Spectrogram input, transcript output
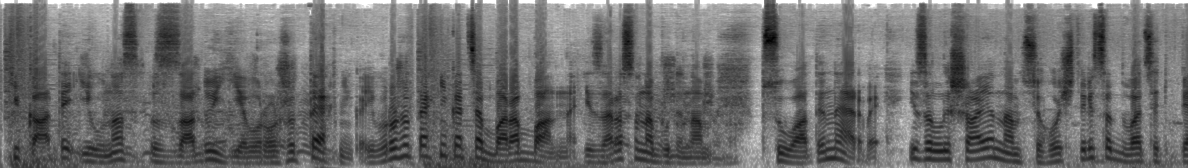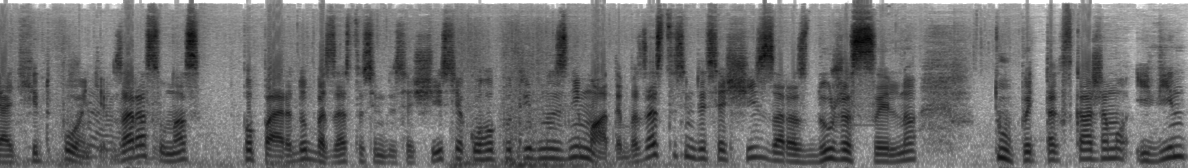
тікати, і у нас ззаду є ворожа техніка. І ворожа техніка ця барабанна, і зараз вона буде нам псувати нерви. І залишає нам всього 425 хітпойнтів. Зараз у нас попереду БЗ-176, якого потрібно знімати. БЗ-176 зараз дуже сильно тупить, так скажемо, і він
